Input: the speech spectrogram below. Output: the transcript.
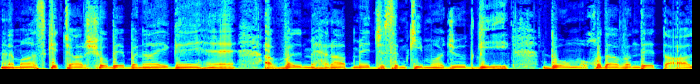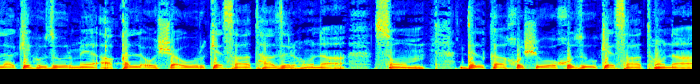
نماز کے چار شعبے بنائے گئے ہیں۔ اول محراب میں جسم کی موجودگی۔ دوم خدا وند تعلیٰ کے حضور میں عقل و شعور کے ساتھ حاضر ہونا۔ سوم، دل کا خوشو و خضو کے ساتھ ہونا۔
